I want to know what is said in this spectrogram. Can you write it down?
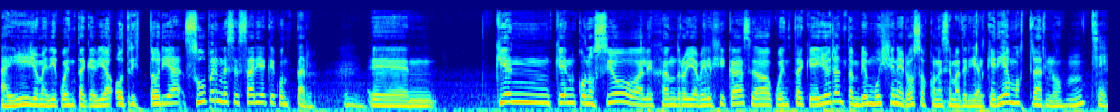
ahí yo me di cuenta que había otra historia súper necesaria que contar. Mm. Eh, quien, quien conoció a Alejandro y a Bélgica se daba cuenta que ellos eran también muy generosos con ese material, querían mostrarlo. ¿m? Sí.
